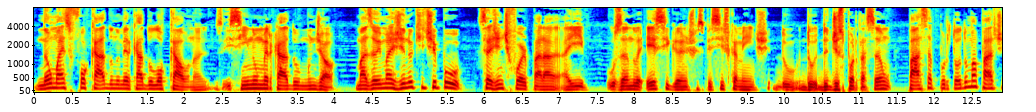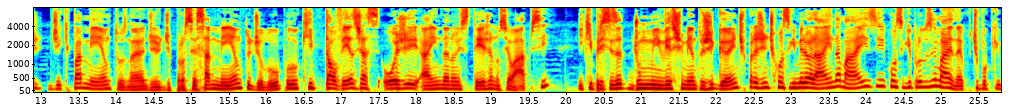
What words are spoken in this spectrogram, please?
não mais focado no mercado local, né? E sim no mercado mundial. Mas eu imagino que, tipo, se a gente for parar aí usando esse gancho especificamente do, do, de exportação, passa por toda uma parte de equipamentos, né, de, de processamento de lúpulo que talvez já hoje ainda não esteja no seu ápice, e que precisa de um investimento gigante para a gente conseguir melhorar ainda mais e conseguir produzir mais, né? Tipo, que,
